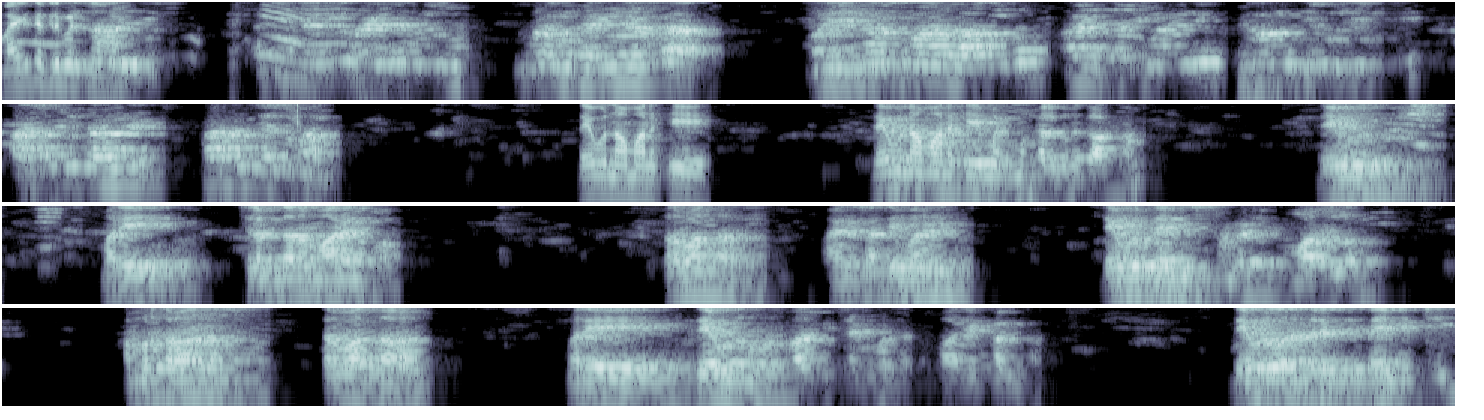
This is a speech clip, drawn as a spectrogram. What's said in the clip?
మైక్ దగ్గర పెడుతున్నా? మరి ఆయన పిల్లలను దేవుడు దీవించి ఆశీర్వదించాలని ప్రార్థన చేస్తున్నాం నామానికి దేవుని నామానికి మహిమ కలుగును కాక దేవుడు మరి చిలకదన మారప్ప తర్వాత ఆయన సత్యమని దేవుడు ప్రేమించిన కుమారుల్లో అమృతరాజ్ తర్వాత మరి దేవుడు అమృతరాజుకి ఇచ్చినటువంటి భార్య కవిత. దేవుడు వారందరికీ ప్రేమించి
